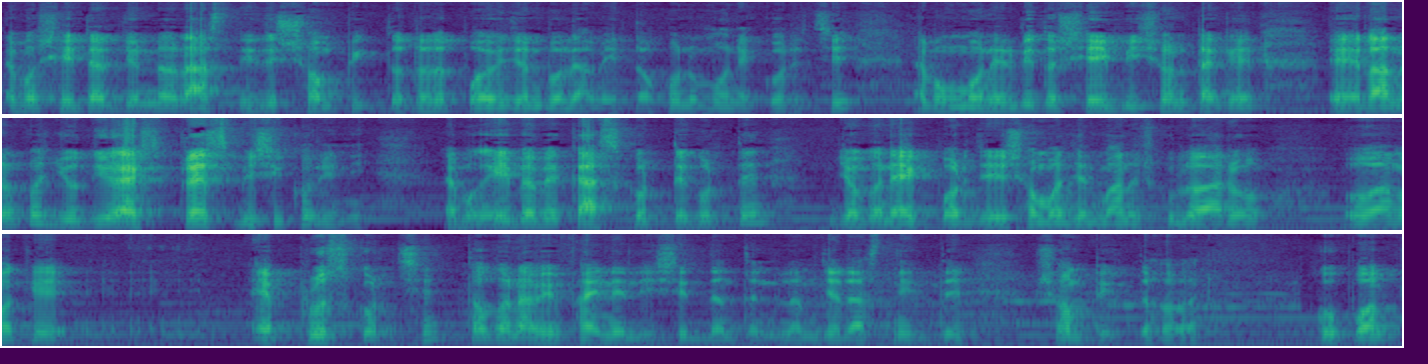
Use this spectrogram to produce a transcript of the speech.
এবং সেটার জন্য রাজনীতির সম্পৃক্ততা প্রয়োজন বলে আমি তখনও মনে করেছি। এবং মনের ভিতর সেই ভীষণটাকে লালন করে যদিও এক্সপ্রেস বেশি করিনি। এবং এইভাবে কাজ করতে করতে যখন এক পর্যায়ে সমাজের মানুষগুলো আরও আমাকে অ্যাপ্রোচ করছে, তখন আমি ফাইনালি সিদ্ধান্ত নিলাম যে রাজনীতিতে সম্পৃক্ত হওয়ার। খুব অল্প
